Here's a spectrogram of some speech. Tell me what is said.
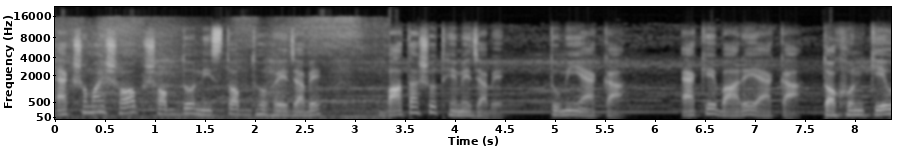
একসময় সব শব্দ নিস্তব্ধ হয়ে যাবে, বাতাসও থেমে যাবে, তুমি একা, একেবারে একা। তখন কেউ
